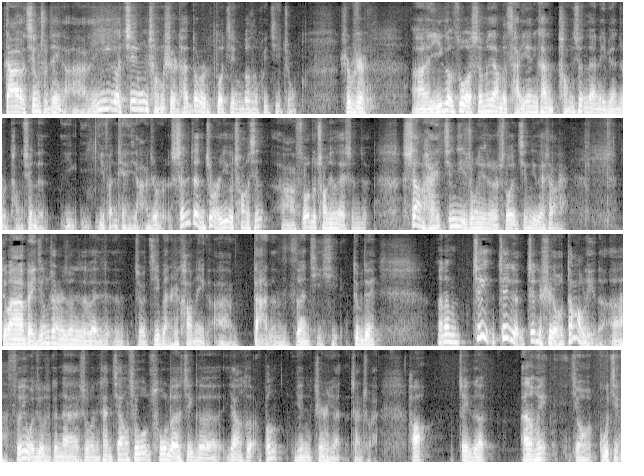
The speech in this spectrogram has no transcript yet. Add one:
大家要清楚这个啊，一个金融城市，它都是做金融都是会集中，是不是？啊，一个做什么样的产业？你看腾讯在那边就是腾讯的一一番天下，就是深圳就是一个创新啊，所有的创新在深圳。上海经济中心就是所有经济在上海，对吧？北京政治中心在就基本是靠那个啊大的资源体系，对不对？啊，那么这这个这个是有道理的啊，所以我就是跟大家说，你看江苏出了这个洋河，嘣，人甄士元站出来。好，这个安徽有古井，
